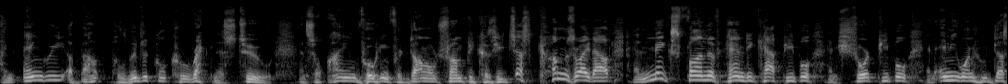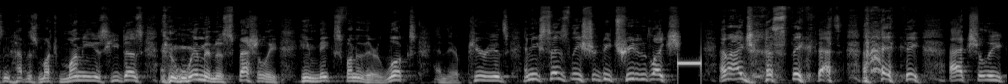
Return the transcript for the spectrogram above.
I'm angry about political correctness too. And so I'm voting for Donald Trump because he just comes right out and makes fun of handicapped people and short people and anyone who doesn't have as much money as he does, and women especially. He makes fun of their looks and their periods, and he says they should be treated like shit. And I just think that's, I think actually,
